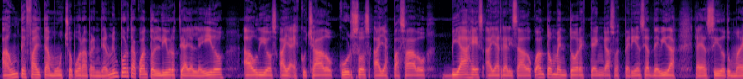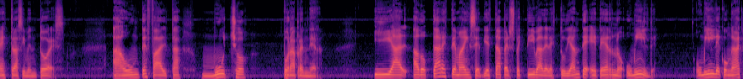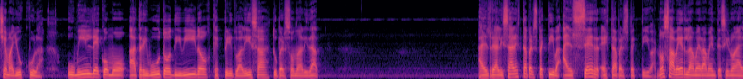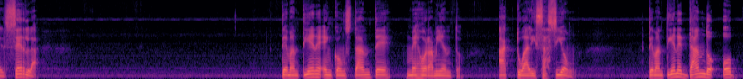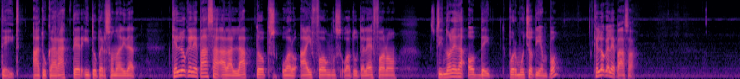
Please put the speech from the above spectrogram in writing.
Aún te falta mucho por aprender. No importa cuántos libros te hayas leído, audios hayas escuchado, cursos hayas pasado, viajes hayas realizado, cuántos mentores tengas o experiencias de vida que hayan sido tus maestras y mentores. Aún te falta mucho por aprender. Y al adoptar este mindset y esta perspectiva del estudiante eterno, humilde, humilde con H mayúscula, humilde como atributo divino que espiritualiza tu personalidad. Al realizar esta perspectiva, al ser esta perspectiva, no saberla meramente, sino al serla, te mantiene en constante mejoramiento, actualización. Te mantiene dando update a tu carácter y tu personalidad. ¿Qué es lo que le pasa a las laptops o a los iPhones o a tu teléfono si no le da update por mucho tiempo? ¿Qué es lo que le pasa?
